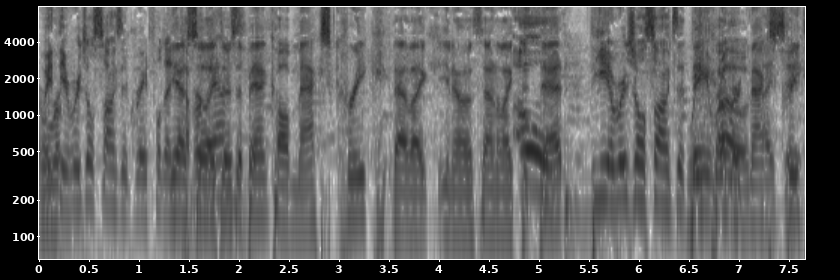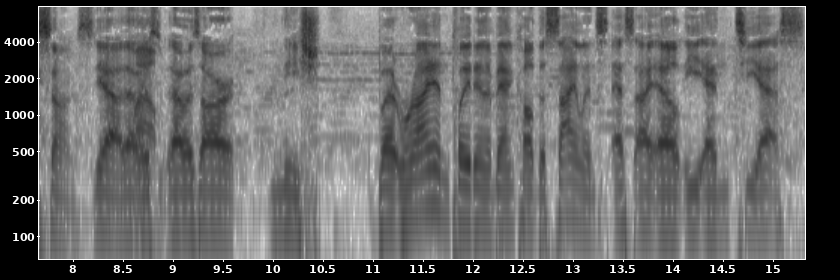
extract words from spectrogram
Wait, the original songs of Grateful Dead yeah, cover so like bands? there's a band called Max Creek that like you know sounded like the oh, Dead. the original songs that we they covered wrote. Max. Creek songs. Yeah, that Wow. was that was our niche. But Ryan played in a band called The Silents, S I L E N T S,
